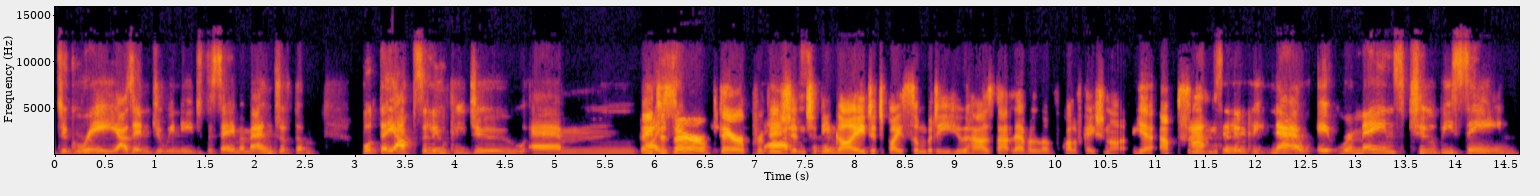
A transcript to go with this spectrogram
degree as in do we need the same amount of them but they absolutely do um they I think deserve their provision to be guided by somebody who has that level of qualification Uh, yeah absolutely. Absolutely. Now, it remains to be seen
